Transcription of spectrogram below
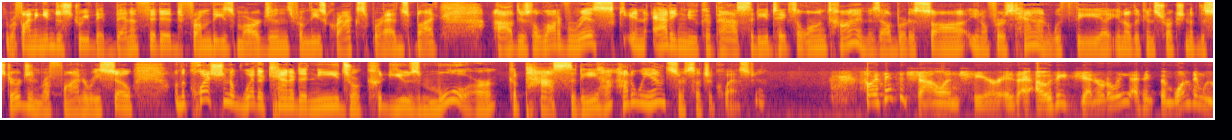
the refining industry, they benefited from these margins, from these crack spreads, but uh, there's a lot of risk in adding new capacity. It takes a long time, as Alberta saw, you know, firsthand with the uh, you know the construction of the Sturgeon refinery. So on the question of whether Canada needs or could use more capacity, how, how do we answer such a question? So I think the challenge here is, I, would say generally, I think the one thing we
